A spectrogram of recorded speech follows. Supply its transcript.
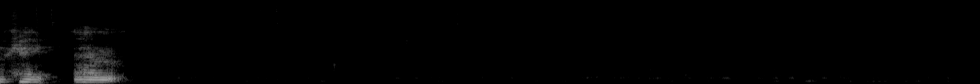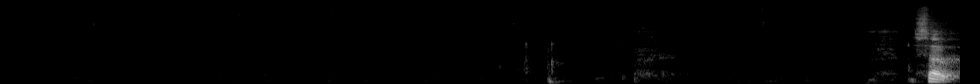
Okay. Um, so,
